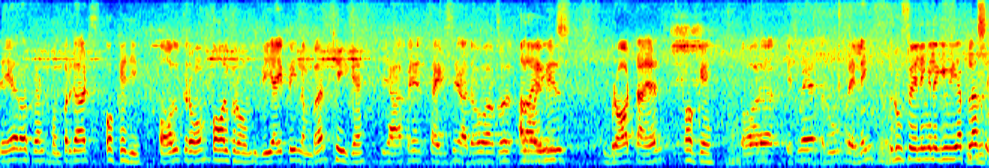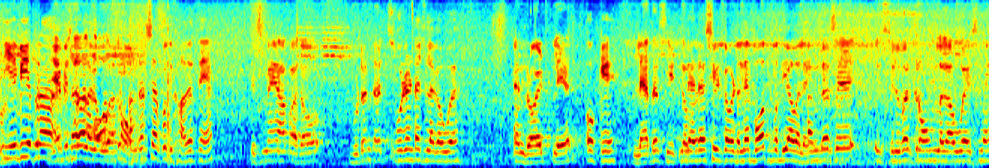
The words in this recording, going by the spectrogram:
रेयर और फ्रंट बम्पर गार्ड्स ओके जी। All chrome all chrome VIP number ठीक है। यहाँ पे साइड से आ जाओ आप ब्रॉड टायर ओके और इसमें रूफ रेलिंग रूफ रेलिंग लगी हुई है प्लस ये भी अपना ये भी लगा हुआ है। अंदर से आपको दिखा देते हैं। इसमें आप आ जाओ वुडन टच वुडन टच लगा हुआ है। Android player okay leather seat leather seat cover डले हैं, बहुत बढ़िया वाले। अंदर से सिल्वर क्रोम लगा हुआ है इसमें।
